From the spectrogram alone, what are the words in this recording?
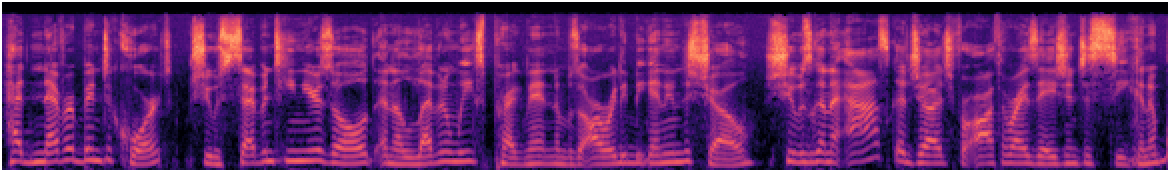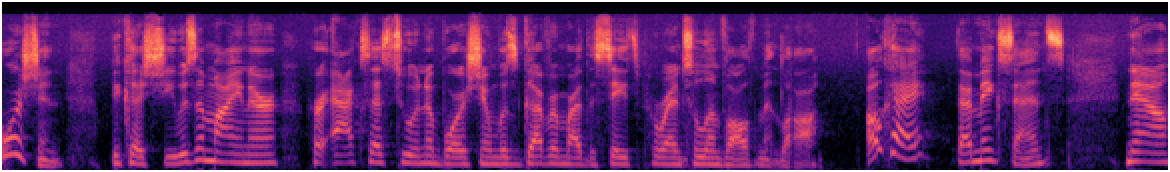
had never been to court. She was 17 years old and 11 weeks pregnant and was already beginning to show. She was going to ask a judge for authorization to seek an abortion because she was a minor. Her access to an abortion was governed by the state's parental involvement law. Okay, that makes sense. Now,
